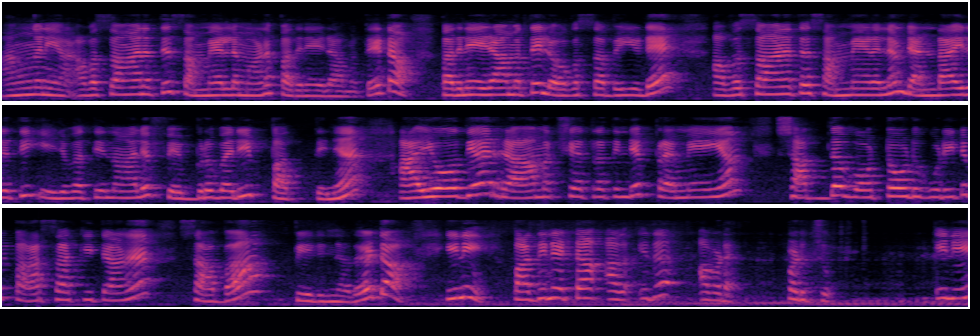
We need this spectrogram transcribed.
അങ്ങനെയാണ് അവസാനത്തെ സമ്മേളനമാണ് പതിനേഴാമത്തെ കേട്ടോ. പതിനേഴാമത്തെ ലോകസഭയുടെ അവസാനത്തെ സമ്മേളനം രണ്ടായിരത്തി ഇരുപത്തിനാല് ഫെബ്രുവരി പത്തിന് അയോധ്യ രാമക്ഷേത്രത്തിന്റെ പ്രമേയം ശബ്ദ വോട്ടോട് കൂടിയിട്ട് പാസ്സാക്കിയിട്ടാണ് സഭ പിരിഞ്ഞത് കേട്ടോ. ഇനി പതിനെട്ടാം ഇത് അവിടെ പഠിച്ചു. ഇനി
